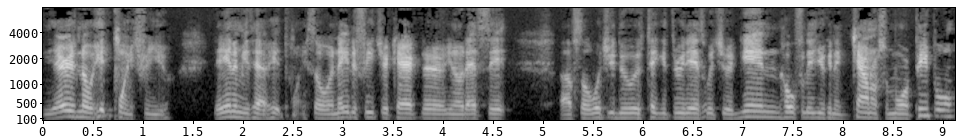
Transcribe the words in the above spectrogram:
there is no hit points for you. The enemies have hit points. So when they defeat your character, you know that's it. Uh, so what you do is take your 3DS with you again. Hopefully you can encounter some more people,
